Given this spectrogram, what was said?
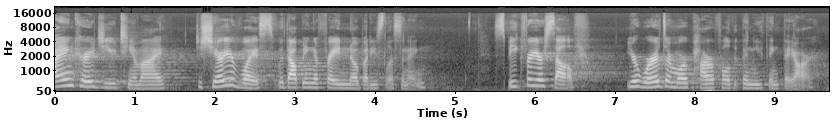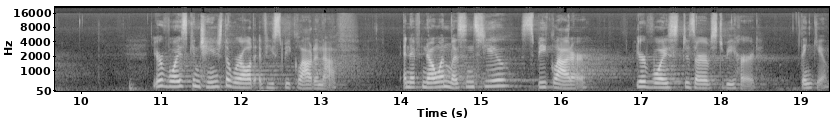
I encourage you, TMI, to share your voice without being afraid nobody's listening. Speak for yourself. Your words are more powerful than you think they are. Your voice can change the world if you speak loud enough. And if no one listens to you, speak louder. Your voice deserves to be heard. Thank you.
